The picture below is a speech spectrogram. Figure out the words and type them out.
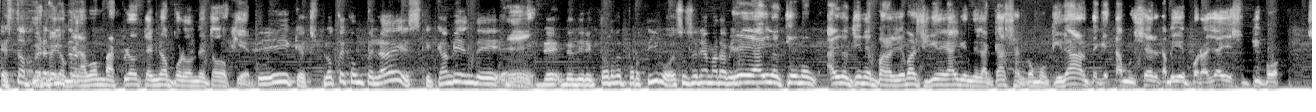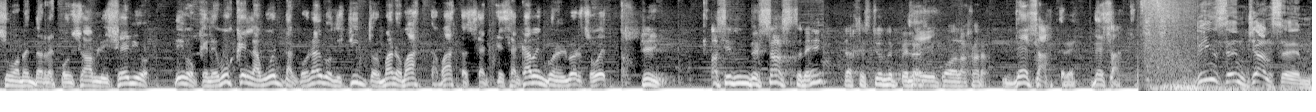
Está perdida. Espero que la bomba explote no por donde todos quieren. Sí, que explote con Peláez, que cambien de, de, director deportivo, eso sería maravilloso. Sí, ahí lo tienen, ahí lo tienen para llevar si quiere alguien de la casa como Quirarte, que está muy cerca, vive por allá y es un tipo sumamente responsable y serio. Digo, que le busquen la vuelta con algo distinto, hermano, basta, basta, que se acaben con el verso este. Sí, ha sido un desastre ¿eh? la gestión de Peláez en Guadalajara. Desastre, desastre. Vincent Janssen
